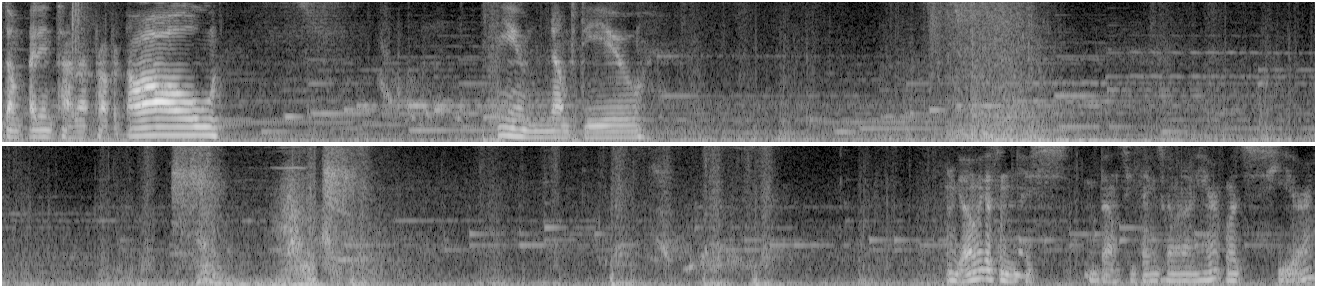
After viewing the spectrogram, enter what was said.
Was dumb. I didn't time that proper. Oh. You numpty you. Go. We got some nice bouncy things going on here. What's here?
